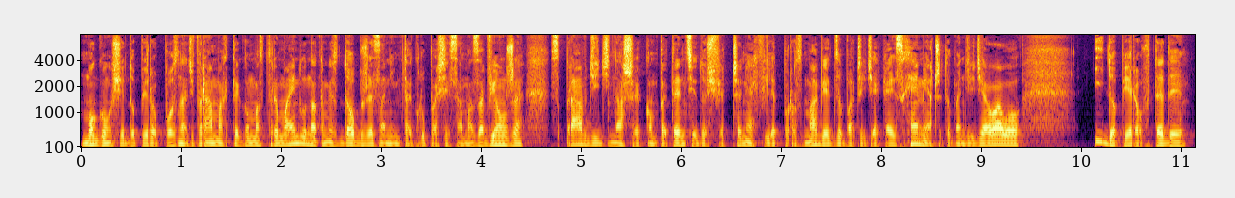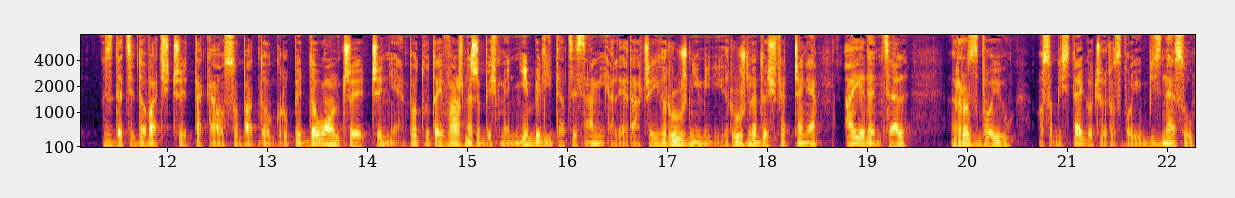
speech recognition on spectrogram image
mogą się dopiero poznać w ramach tego mastermindu, natomiast dobrze, zanim ta grupa się sama zawiąże, sprawdzić nasze kompetencje, doświadczenia, chwilę porozmawiać, zobaczyć jaka jest chemia, czy to będzie działało i dopiero wtedy zdecydować, czy taka osoba do grupy dołączy, czy nie. Bo tutaj ważne, żebyśmy nie byli tacy sami, ale raczej różni, mieli różne doświadczenia, a jeden cel rozwoju osobistego czy rozwoju biznesu,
